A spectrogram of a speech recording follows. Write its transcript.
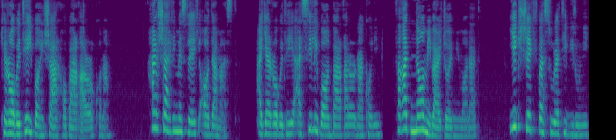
که رابطه ای با این شهرها برقرار کنم. هر شهری مثل یک آدم است. اگر رابطه اصیلی با آن برقرار نکنیم فقط نامی بر جای میماند یک شکل و صورتی بیرونی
